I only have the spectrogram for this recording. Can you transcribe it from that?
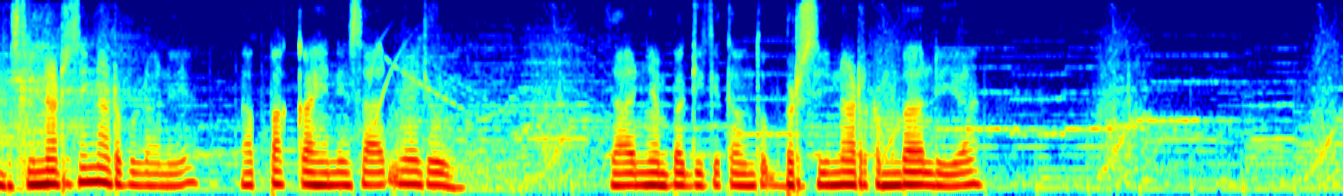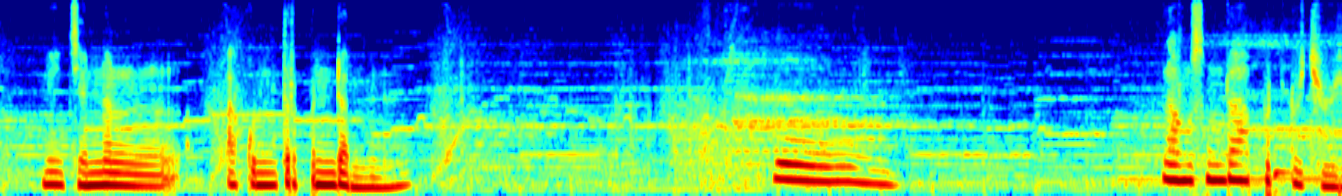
Bersinar-sinar pula nih ya. Apakah ini saatnya cuy? Saatnya bagi kita untuk bersinar kembali ya. Ini channel akun terpendam ini. Oh, langsung dapat lu cuy.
